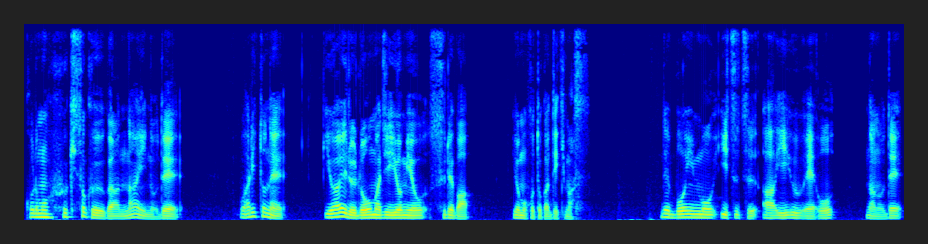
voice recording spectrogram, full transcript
これも不規則がないので、割とね、いわゆるローマ字読みをすれば読むことができます。で、母音も5つ、あいうえおなので、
